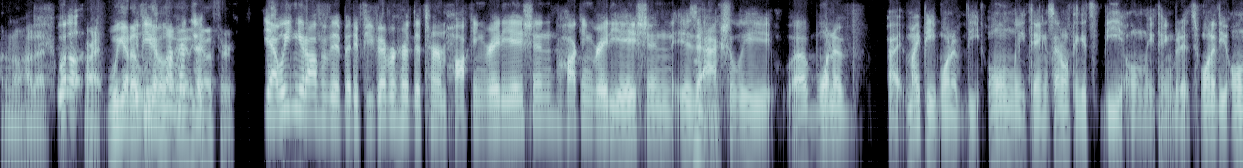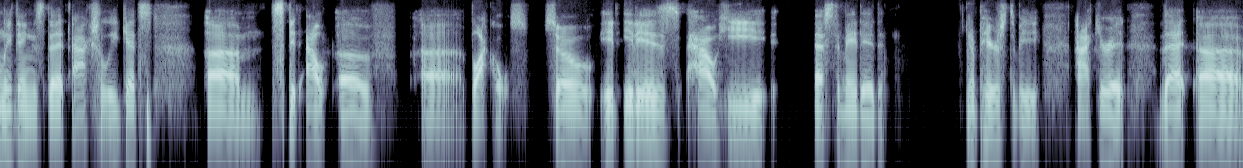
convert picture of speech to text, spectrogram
I don't know how that. Well, all right, we got we got a lot we got to go through. Yeah, we can get off of it, but if you've ever heard the term Hawking radiation, Hawking radiation is mm. actually uh, one of uh, it might be one of the only things. I don't think it's the only thing, but it's one of the only things that actually gets um, spit out of uh, black holes. So it, it is how he estimated it appears to be accurate that uh,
